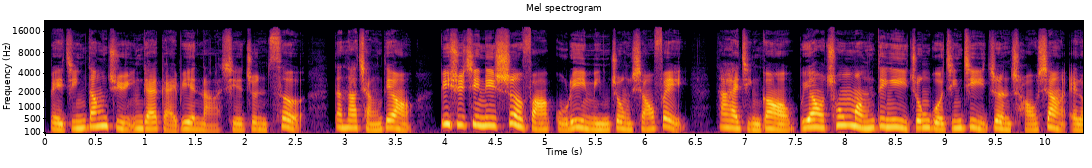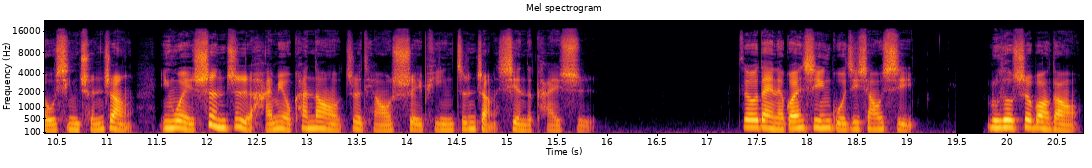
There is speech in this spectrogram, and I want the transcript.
北京当局应该改变哪些政策，但他强调必须尽力设法鼓励民众消费。他还警告不要匆忙定义中国经济正朝向 L 型成长，因为甚至还没有看到这条水平增长线的开始。最后带你来关心国际消息。路透社报道，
